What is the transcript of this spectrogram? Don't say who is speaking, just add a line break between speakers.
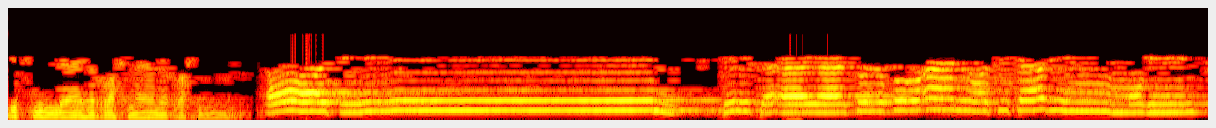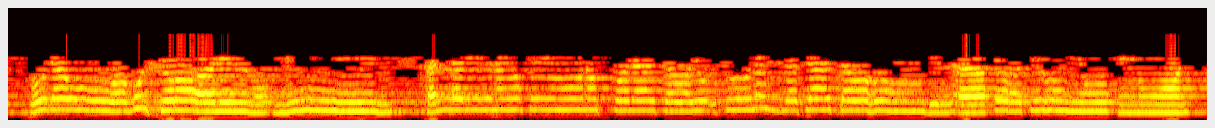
بسم الله الرحمن الرحيم.
آسين تلك آيات القرآن وكتاب مبين. هدى وبشرى للمؤمنين. الذين يقيمون الصلاة ويؤتون الزكاة وهم بالآخرة هم يوقنون.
